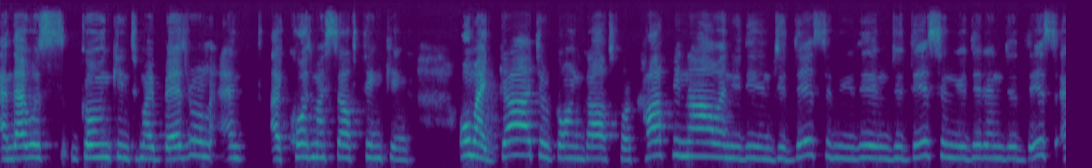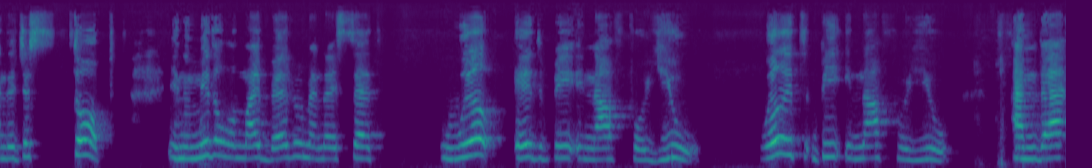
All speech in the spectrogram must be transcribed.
and I was going into my bedroom and I caught myself thinking, oh my God, you're going out for coffee now and you didn't do this and you didn't do this and you didn't do this. And I just stopped in the middle of my bedroom and I said, will it be enough for you? Will it be enough for you? And that's,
